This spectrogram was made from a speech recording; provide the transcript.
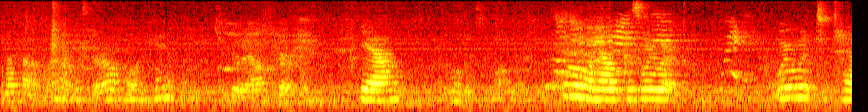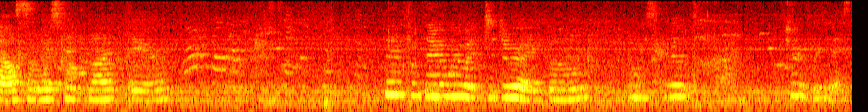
And I thought, well, I guess they're all going camping. She go to Albuquerque. Yeah. Oh, that's a long way. Oh, no, because we went, we went to Taos and we spent the night there. Then from there, we went to Durango. We spent two or three days there.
